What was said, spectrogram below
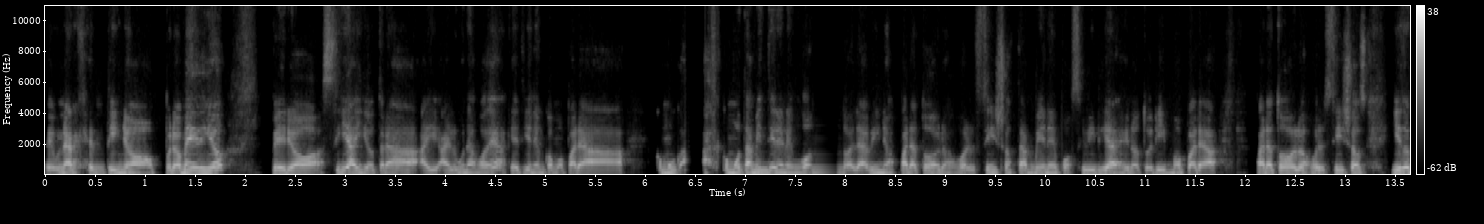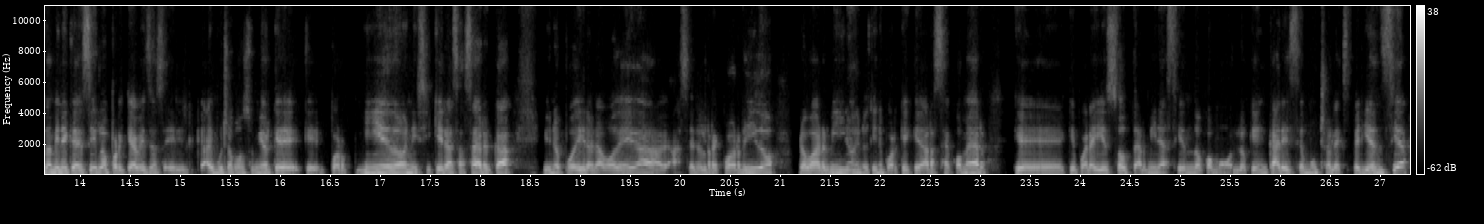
un argentino promedio, pero sí hay, otra, hay algunas bodegas que tienen como para como, como, también tienen en góndola vinos para todos los bolsillos, también hay posibilidades de no turismo para, para todos los bolsillos. Y eso también hay que decirlo porque a veces hay mucho consumidor que, por miedo ni siquiera se acerca y uno puede ir a la bodega, hacer el recorrido, probar vino y no tiene por qué quedarse a comer, que, por ahí eso termina siendo como lo que encarece mucho la experiencia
